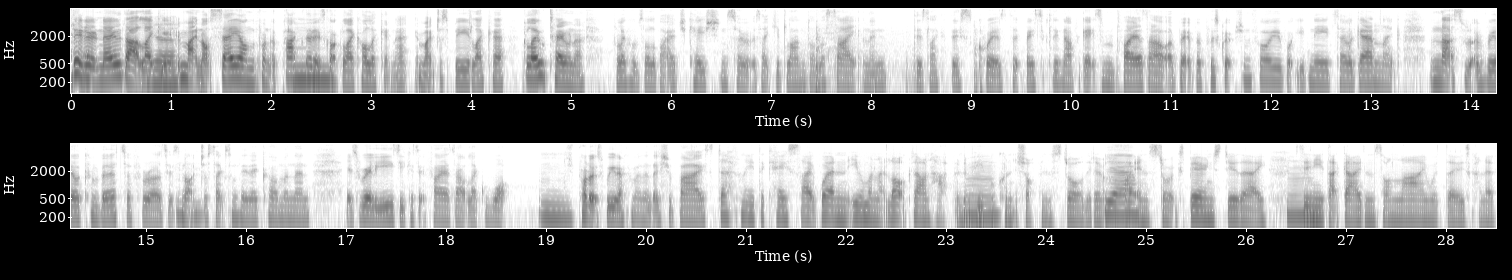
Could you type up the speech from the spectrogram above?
they don't know that. Like, Yeah. it, it might not say on the front of pack that it's mm. got glycolic in it. It might just be like a glow toner. Glow Hub's all about education, so it was like you'd land on the site, and then there's like this quiz that basically navigates and fires out a bit of a prescription for you of what you'd need. So again, like, and that's a real converter for us. It's not mm-hmm. just like something they come and then it's really easy because it fires out like what Mm. products we recommend that they should buy. It's definitely the case. Like when even when like lockdown happened and people couldn't shop in the store, they don't Mm. Yeah. Mm. have that in-store experience, do they? So they need that guidance online with those kind of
